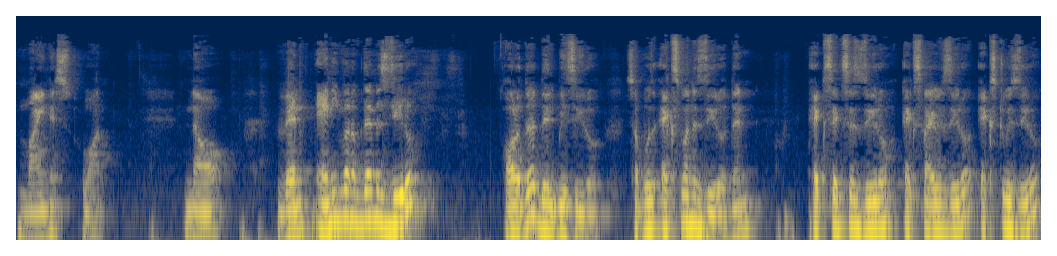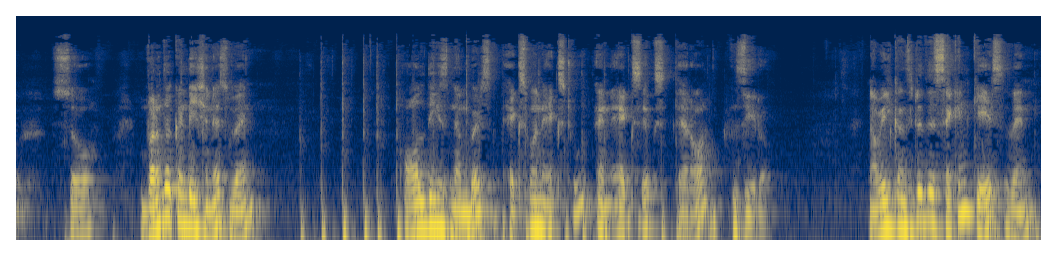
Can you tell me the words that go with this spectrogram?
minus 1. Now when any one of them is 0 or other they'll be 0. Suppose x1 is 0 then x6 is 0, x5 is 0, x2 is 0. So one of the condition is when all these numbers x1, x2 and x6 they're all 0. Now we'll consider the second case when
